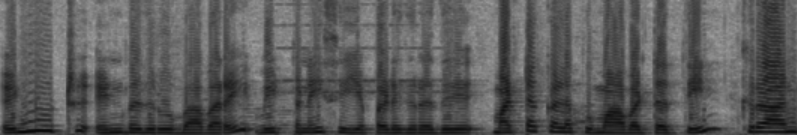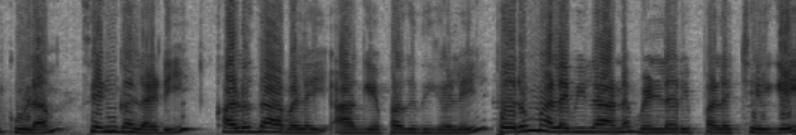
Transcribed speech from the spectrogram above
எண்ணூற்று எண்பது ரூபாய் வரை விற்பனை செய்யப்படுகிறது. மட்டக்களப்பு மாவட்டத்தின் கிரான்குளம் செங்கலடி கழுதாவளை ஆகிய பகுதிகளில் பெரும் அளவிலான வெள்ளரி பழச்செய்கை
